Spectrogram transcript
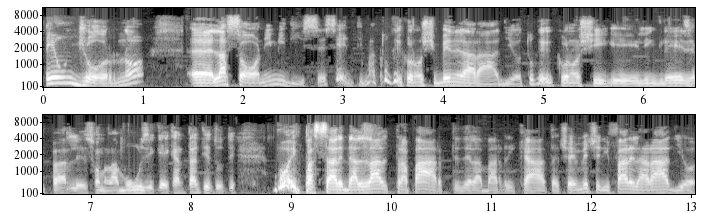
E un giorno eh, la Sony mi disse: Senti, ma tu che conosci bene la radio, tu che conosci l'inglese, parli insomma la musica, i cantanti e tutti, vuoi passare dall'altra parte della barricata? Cioè, invece di fare la radio,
